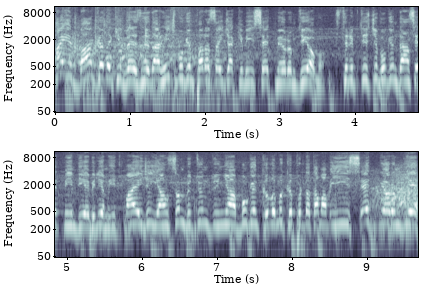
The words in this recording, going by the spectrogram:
Hayır bankadaki veznedar hiç bugün para sayacak gibi hissetmiyorum diyor mu? Striptizci bugün dans etmeyeyim diyebiliyor mu? İtfaiyeci yansın bütün dünya bugün kılımı kıpırdatamam iyi hissetmiyorum diye.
